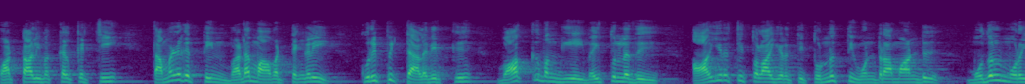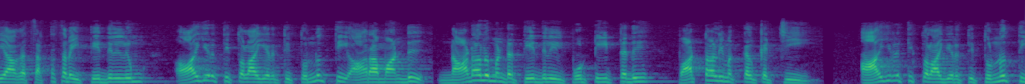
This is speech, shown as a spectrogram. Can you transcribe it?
பாட்டாளி மக்கள் கட்சி தமிழகத்தின் வட மாவட்டங்களில் குறிப்பிட்ட அளவிற்கு வாக்கு வங்கியை வைத்துள்ளது. ஆயிரத்தி தொள்ளாயிரத்தி தொண்ணூத்தி ஒன்றாம் ஆண்டு முதல் முறையாக சட்டசபை தேர்தலிலும் ஆயிரத்தி தொள்ளாயிரத்தி தொண்ணூத்தி ஆறாம் ஆண்டு நாடாளுமன்ற தேர்தலில் போட்டியிட்டது பாட்டாளி மக்கள் கட்சி. ஆயிரத்தி தொள்ளாயிரத்தி தொண்ணூத்தி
